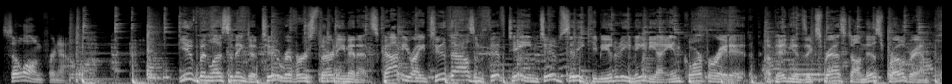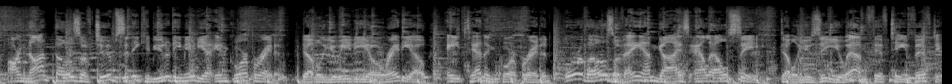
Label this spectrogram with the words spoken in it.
So long for now. You've been listening to Two Rivers 30 Minutes, copyright 2015 Tube City Community Media Incorporated. Opinions expressed on this program are not those of Tube City Community Media Incorporated, WEDO Radio 810 Incorporated, or those of AM Guys LLC, WZUM 1550.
